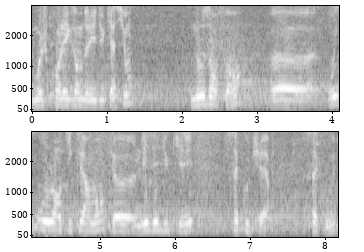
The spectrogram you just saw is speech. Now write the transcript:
moi, je prends l'exemple de l'éducation. Nos enfants, euh, on, leur dit clairement que les éduquer, ça coûte cher. Ça coûte.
